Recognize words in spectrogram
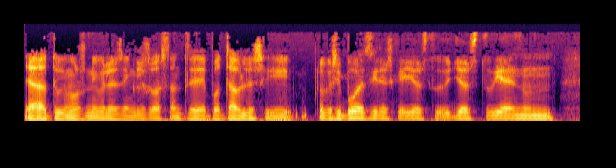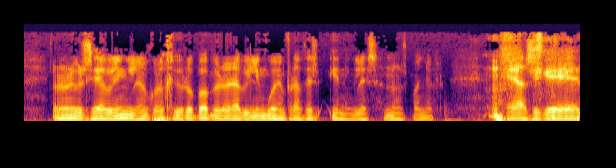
ya tuvimos niveles de inglés bastante potables y lo que sí puedo decir es que yo, yo estudié en, un, en una universidad bilingüe, en el Colegio de Europa, pero era bilingüe en francés y en inglés, no en español. Eh, así que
